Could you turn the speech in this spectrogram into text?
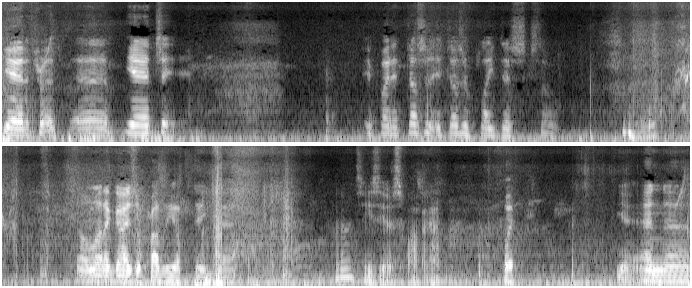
Yeah, that's right. Uh, yeah, it's. It, but it doesn't. It doesn't play discs though. so a lot of guys will probably update that. It's easy to swap it out. But yeah, and uh,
